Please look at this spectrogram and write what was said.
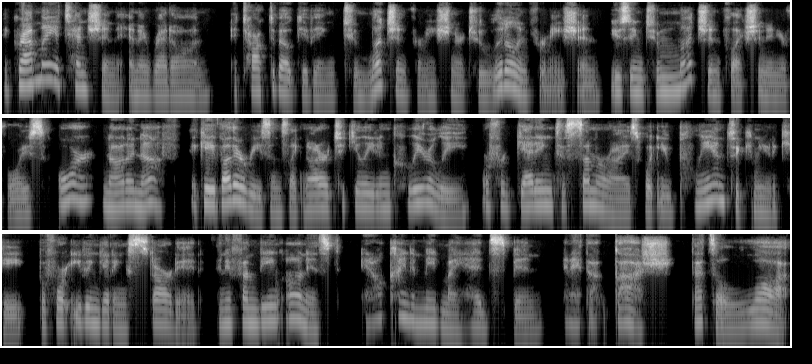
It grabbed my attention and I read on. It talked about giving too much information or too little information, using too much inflection in your voice, or not enough. It gave other reasons like not articulating clearly or forgetting to summarize what you plan to communicate before even getting started. And if I'm being honest, it all kind of made my head spin. And I thought, gosh, that's a lot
